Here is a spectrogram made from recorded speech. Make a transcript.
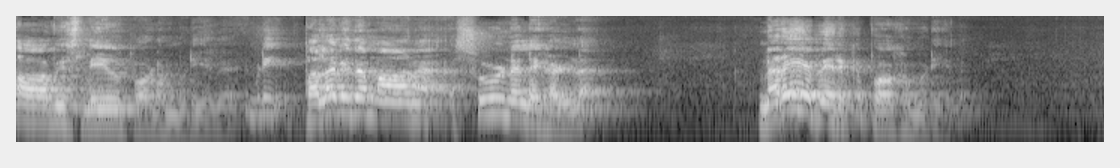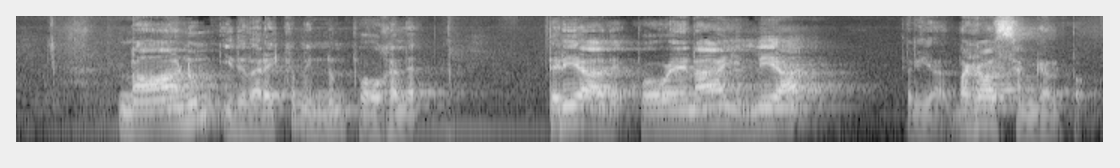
ஆஃபீஸ் லீவ் போட முடியல. இப்படி பலவிதமான சூழ்நிலைகளில் நிறைய பேருக்கு போக முடியல. நானும் இதுவரைக்கும் இன்னும் போகலை. தெரியாது. போவேனா இல்லையா? தெரியாது. பகவத் சங்கல்பம்.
